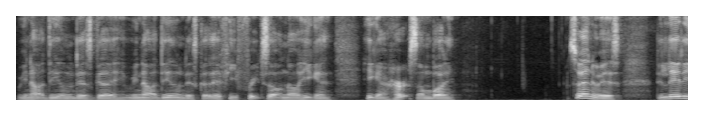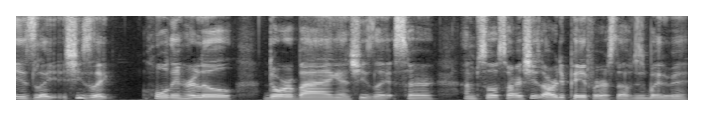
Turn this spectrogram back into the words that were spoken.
we're not dealing with this guy. We're not dealing with this because if he freaks out, no, he can he can hurt somebody." So, anyways, the lady is like, she's like holding her little door bag, and she's like, "Sir, I'm so sorry." She's already paid for her stuff, just by the way.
